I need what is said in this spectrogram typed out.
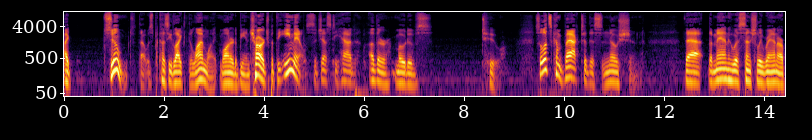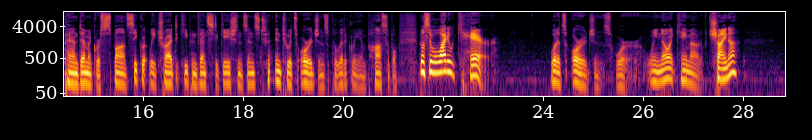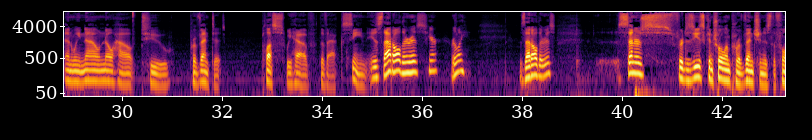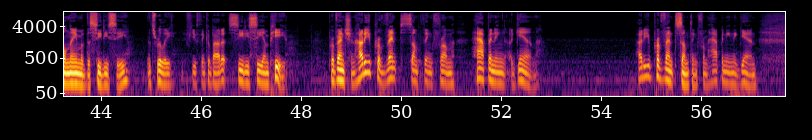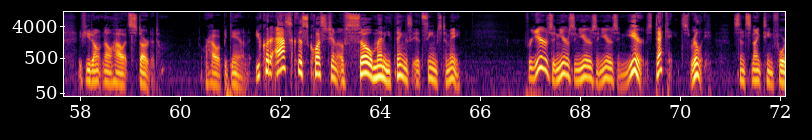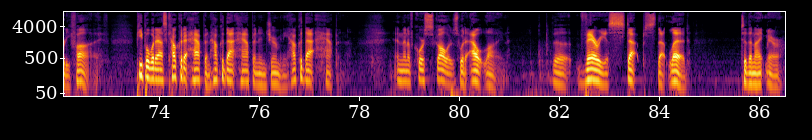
I assumed that was because he liked the limelight, wanted to be in charge, but the emails suggest he had other motives too. So let's come back to this notion that the man who essentially ran our pandemic response secretly tried to keep investigations into, into its origins politically impossible. People say, well, why do we care what its origins were? We know it came out of China, and we now know how to prevent it. Plus, we have the vaccine. Is that all there is here? Really? Is that all there is? Centers for Disease Control and Prevention is the full name of the CDC. It's really, if you think about it, CDCMP. Prevention. How do you prevent something from happening again? How do you prevent something from happening again if you don't know how it started or how it began? You could ask this question of so many things, it seems to me. For years and years and years and years and years, decades, really since 1945. People would ask, how could it happen? How could that happen in Germany? How could that happen? And then, of course, scholars would outline the various steps that led to the nightmare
